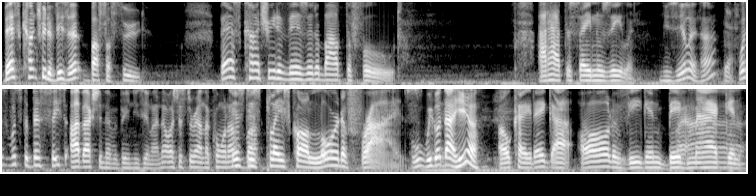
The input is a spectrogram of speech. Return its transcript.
Best country to visit, but for food. Best country to visit about the food. I'd have to say New Zealand. New Zealand, huh? Yeah. What's what's the best feast? I've actually never been to New Zealand. I know it's just around the corner. It's this place called Lord of Fries. Ooh, we got that here. Okay, they got all the vegan Big Mac Ah, and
